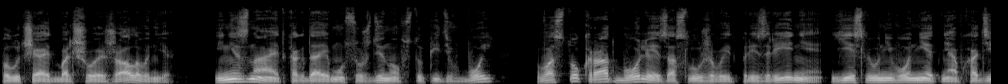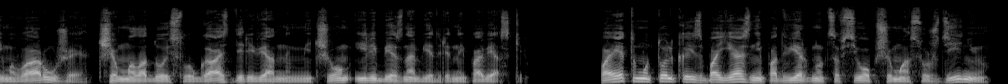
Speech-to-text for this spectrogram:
получает большое жалование и не знает, когда ему суждено вступить в бой, во сто крат более заслуживает презрения, если у него нет необходимого оружия, чем молодой слуга с деревянным мечом или без набедренной повязки. Поэтому только из боязни подвергнуться всеобщему осуждению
